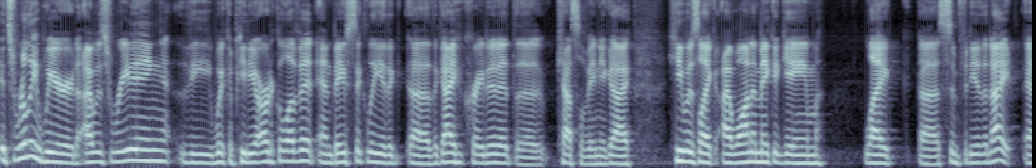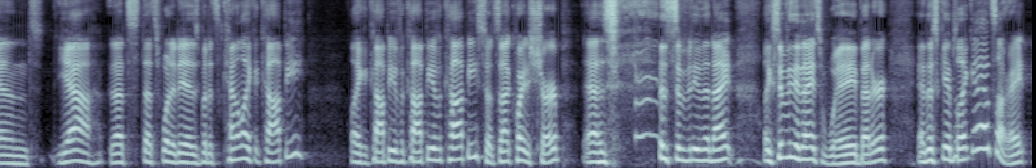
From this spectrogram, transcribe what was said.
It's really weird. I was reading the Wikipedia article of it, and basically the uh, the guy who created it, the Castlevania guy, he was like, "I want to make a game like uh, Symphony of the Night," and yeah, that's that's what it is. But it's kind of like a copy, like a copy of a copy of a copy. So it's not quite as sharp as Symphony of the Night. Like Symphony of the Night's way better, and this game's like, eh, it's all right,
